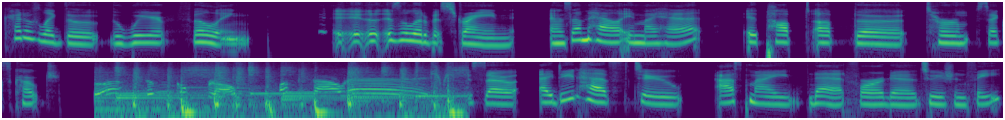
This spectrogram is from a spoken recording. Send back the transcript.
kind of like the the weird feeling. It, it is a little bit strange, and somehow in my head it popped up the term sex coach. So I did have to ask my dad for the tuition fee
